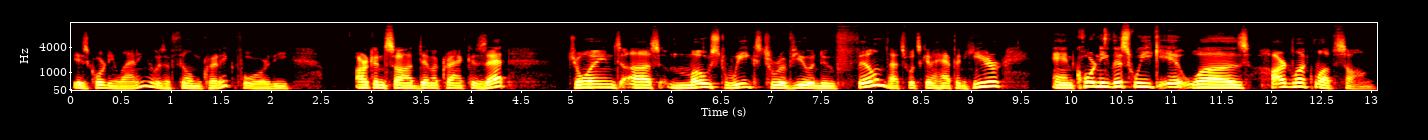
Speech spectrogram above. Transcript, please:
is Courtney Lanning, who is a film critic for the Arkansas Democrat Gazette. Joins us most weeks to review a new film. That's what's going to happen here. And Courtney, this week it was Hard Luck Love Song.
